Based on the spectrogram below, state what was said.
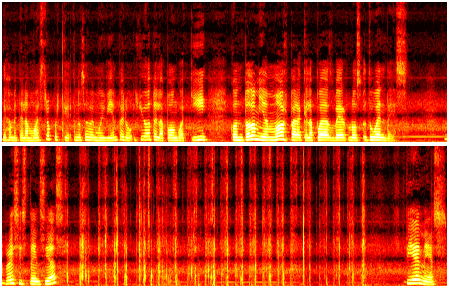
Déjame te la muestro porque no se ve muy bien, pero yo te la pongo aquí con todo mi amor para que la puedas ver los duendes. Resistencias. Tienes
